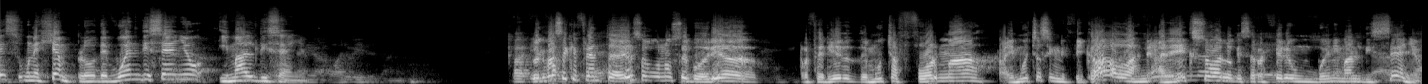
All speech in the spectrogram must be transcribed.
es un ejemplo de buen diseño y mal diseño? Lo que pasa es que frente a eso uno se podría referir de muchas formas, hay muchos significados anexos a lo que se refiere a un buen y mal diseño.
